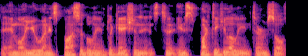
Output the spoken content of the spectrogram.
the MOU and its possible implications, in, in particularly in terms of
